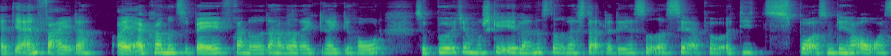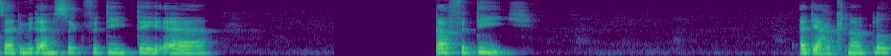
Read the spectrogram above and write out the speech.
at jeg er en fighter, og jeg er kommet tilbage fra noget, der har været rigtig, rigtig hårdt, så burde jeg måske et eller andet sted være stolt af det, jeg sidder og ser på, og de spor, som det her har oversat i mit ansigt, fordi det er der fordi, at jeg har knoklet,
